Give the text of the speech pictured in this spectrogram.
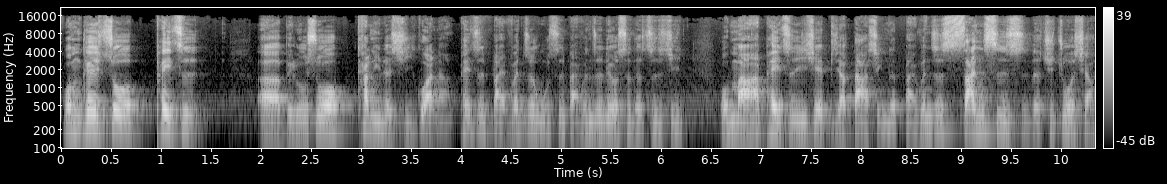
我们可以做配置，呃，比如说看你的习惯啊，配置百分之五十、百分之六十的资金，我们把它配置一些比较大型的百分之三四十的去做小，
